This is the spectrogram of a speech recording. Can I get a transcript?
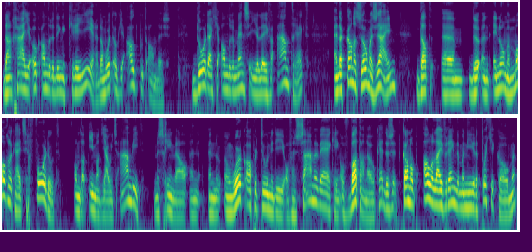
dan ga je ook andere dingen creëren. Dan wordt ook je output anders. Doordat je andere mensen in je leven aantrekt. En dan kan het zomaar zijn dat um, er een enorme mogelijkheid zich voordoet. Omdat iemand jou iets aanbiedt misschien wel een, een, een work opportunity of een samenwerking of wat dan ook. Hè. Dus het kan op allerlei vreemde manieren tot je komen.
